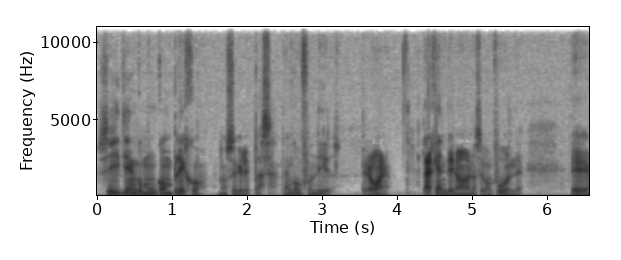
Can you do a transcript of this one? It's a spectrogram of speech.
Sí, tienen como un complejo, no sé qué les pasa, están confundidos. Pero bueno, la gente no, no se confunde. Eh,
